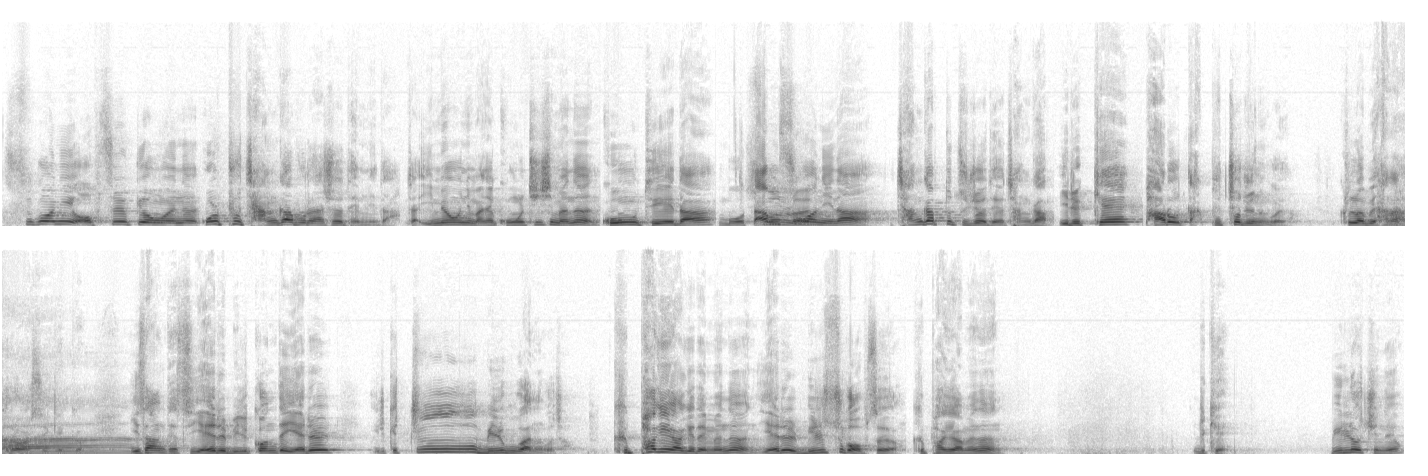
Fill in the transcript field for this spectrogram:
수건이 없을 경우에는 골프 장갑을 하셔도 됩니다. 자, 이명훈이 만약 공을 치시면은 공 뒤에다 뭐 땀 수건을 수건이나 장갑도 두셔도 돼요. 장갑. 이렇게 바로 딱 붙여주는 거예요. 클럽이 하나 들어갈 수 있게끔. 아. 이 상태에서 얘를 밀 건데 얘를 이렇게 쭉 밀고 가는 거죠. 급하게 가게 되면은 얘를 밀 수가 없어요. 급하게 가면은 이렇게 밀려지네요.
